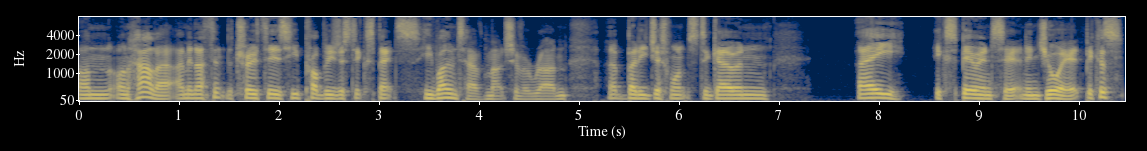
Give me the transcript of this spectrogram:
on on Halle? I mean, I think the truth is he probably just expects he won't have much of a run, uh, but he just wants to go and a experience it and enjoy it because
